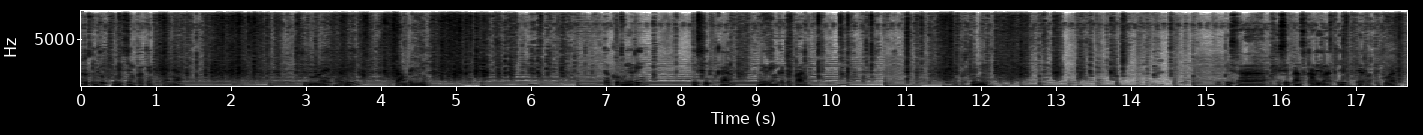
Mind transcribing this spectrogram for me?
terus untuk finishing bagian depannya. Dimulai dari samping ini. Tekuk miring sisipkan miring ke depan. Seperti ini. Bisa sisipkan sekali lagi biar lebih kuat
